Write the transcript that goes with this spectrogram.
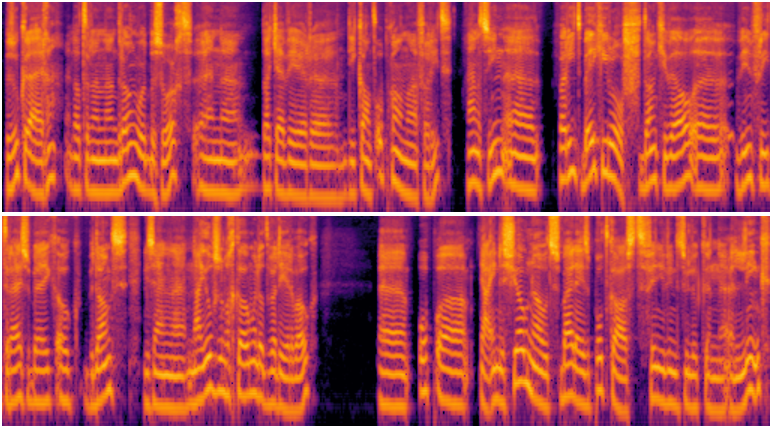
bezoek krijgen. En dat er een, een drone wordt bezorgd. En dat jij weer die kant op kan, Farid. We gaan het zien. Farid Bekirov, dankjewel. Eh Winfried Rijzenbeek, ook bedankt. Die zijn eh, naar Hilversum gekomen, dat waarderen we ook. Eh, op, eh, ja, in de show notes bij deze podcast vinden jullie natuurlijk een, een link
